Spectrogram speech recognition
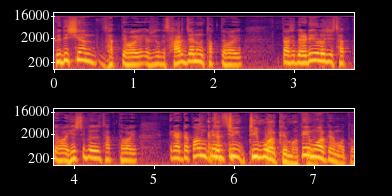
ফিজিশিয়ান থাকতে হয় এর সাথে সার্জনও থাকতে হয় তার সাথে রেডিওলজি থাকতে হয় হিস্টোপ্যাথি থাকতে হয়। এটা একটা কম্প্রিহেন্সিভ টিম ওয়ার্কের মতো। টিম ওয়ার্কের মতো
